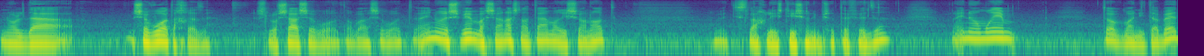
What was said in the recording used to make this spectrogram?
נולדה שבועות אחרי זה. שלושה שבועות, ארבעה שבועות. היינו יושבים בשנה, שנתיים הראשונות, ותסלח לי אשתי שאני משתף את זה, היינו אומרים, טוב, מה, נתאבד?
